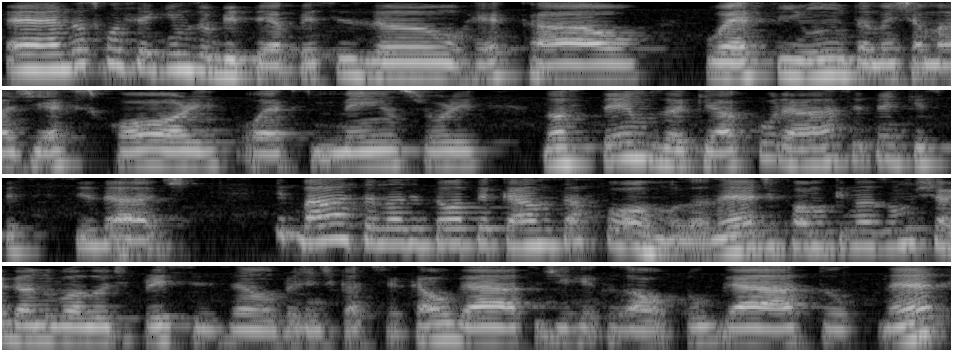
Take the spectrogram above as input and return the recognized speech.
É, nós conseguimos obter a precisão, o recal, o F1 também chamado de F-score, o F-mensure. Nós temos aqui a acurácia e tem aqui especificidade. E basta nós então aplicarmos a fórmula, né? de forma que nós vamos chegar no valor de precisão para a gente classificar o gato, de recal para o gato, né?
